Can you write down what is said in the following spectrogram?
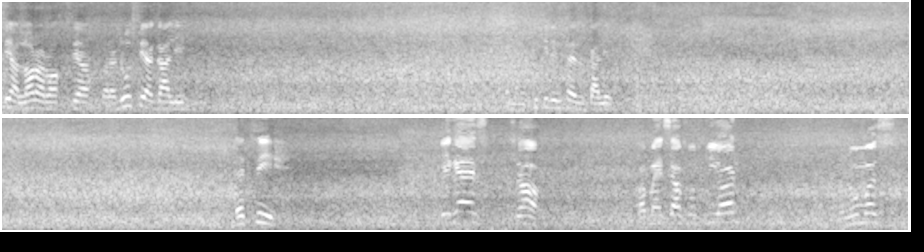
See a lot of rocks here, but I do see a gully. I'm it inside the gully. Let's see. Okay guys, so got myself a flea on. Loomis.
